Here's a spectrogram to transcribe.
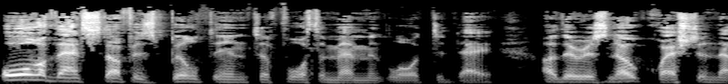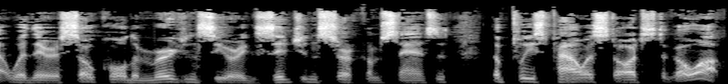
All of that stuff is built into Fourth Amendment law today. Uh, there is no question that where there is so called emergency or exigent circumstances, the police power starts to go up.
